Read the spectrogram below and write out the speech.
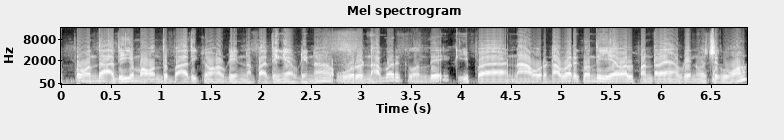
எப்போ வந்து அதிகமாக வந்து பாதிக்கும் அப்படின்னு பார்த்தீங்க அப்படின்னா ஒரு நபருக்கு வந்து இப்போ நான் ஒரு நபருக்கு வந்து ஏவல் பண்ணுறேன் அப்படின்னு வச்சுக்குவோம்.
